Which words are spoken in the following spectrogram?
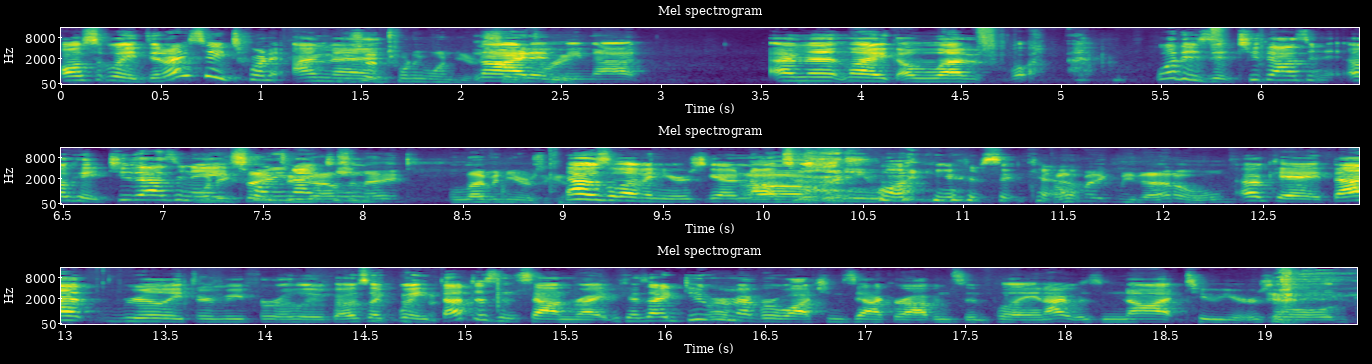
Also, wait, did I say 20? I You meant said 21 years. No, so I didn't three. mean that. I meant like 11. What is it? 2000. Okay, 2008, What did he say, 2019. 2008? 11 years ago. That was 11 years ago, not Oh. 21 years ago. Don't make me that old. Okay, that really threw me for a loop. I was like, wait, that doesn't sound right because I do remember watching Zac Robinson play, and I was not two years old.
